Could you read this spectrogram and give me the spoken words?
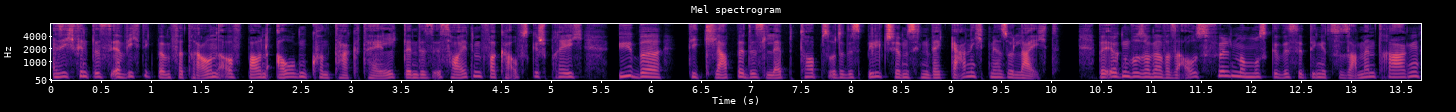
also ich finde das sehr wichtig beim Vertrauen aufbauen, Augenkontakt hält, denn das ist heute im Verkaufsgespräch über die Klappe des Laptops oder des Bildschirms hinweg gar nicht mehr so leicht. Weil irgendwo soll man was ausfüllen, man muss gewisse Dinge zusammentragen,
